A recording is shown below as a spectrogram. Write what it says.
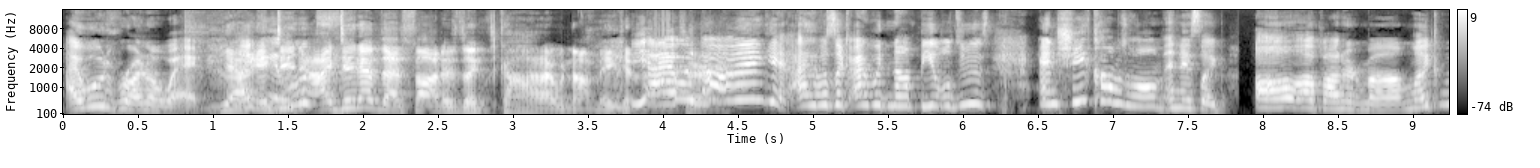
I would run away. yeah, like, it, did. looks- I did have that thought. It's like, God, I would not make it. yeah, I would not make it. I was like, I would not be able to do this. And she comes home and is like all up on her mom, like, Mom,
